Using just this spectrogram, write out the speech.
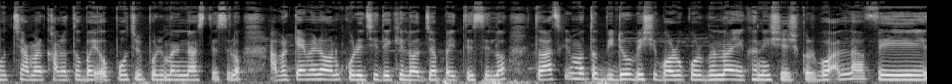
হচ্ছে আমার খালতো ভাই। ও প্রচুর পরিমাণে নাচতেছিল, আবার ক্যামেরা অন করেছি দেখে লজ্জা পাইতেছিল। তো আজকের মতো ভিডিও বেশি বড় করব না, এখানেই শেষ করব। আল্লাহ হাফেজ।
